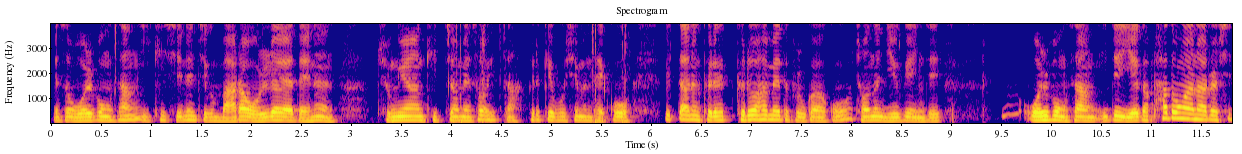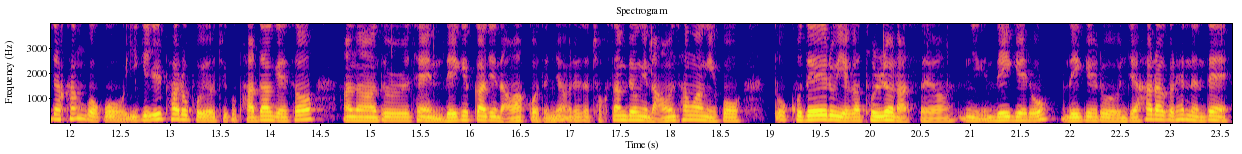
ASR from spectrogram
그래서 월봉상 이키시는 지금 말아 올려야 되는 중요한 기점에 서 있다. 그렇게 보시면 되고 일단은 그래 그러함에도 불구하고 저는 이게 이제 월봉상 이제 얘가 파동 하나를 시작한 거고 이게 1파로 보여지고 바닥에서 하나 둘셋네 개까지 나왔거든요. 그래서 적산병이 나온 상황이고 또 그대로 얘가 돌려놨어요. 네 개로 네 개로 이제 하락을 했는데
